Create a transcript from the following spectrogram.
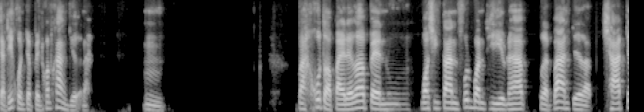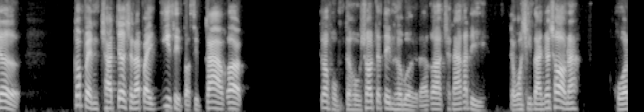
จากที่คนจะเป็นค่อนข้างเยอะนะอืมมาคู่ต่อไปเลยก็เป็น Washington Football Team นะครับ เปิดบ้านเจอกับ Chargers ก็เป็น Chargers ชนะไปยี่สิบต่อสิบเก้าก็ ก็ผมแต่ผมชอบ Justin Herbert แล้วก็ชนะก็ดี แต่วอชิงตันก็ชอบนะ โค้ช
